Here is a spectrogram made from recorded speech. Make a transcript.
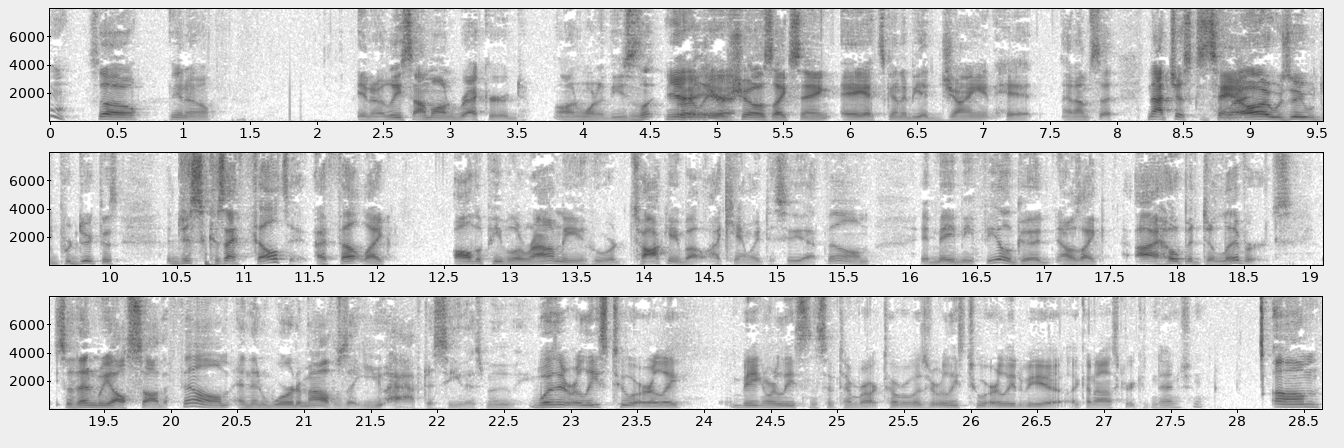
Hmm. So you know, you know, at least I'm on record on one of these Yeah, earlier yeah. shows, like saying, "Hey, it's going to be a giant hit," and I'm sa- not just saying, Right. "Oh, I was able to predict this," just because I felt it. I felt like all the people around me who were talking about, "I can't wait to see that film," it made me feel good. And I was like, "I hope it delivers." So then we all saw the film, and then word of mouth was like, "You have to see this movie." Was it released too early? Being released in September, October, was it released too early to be a, like an Oscar contention, Um,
